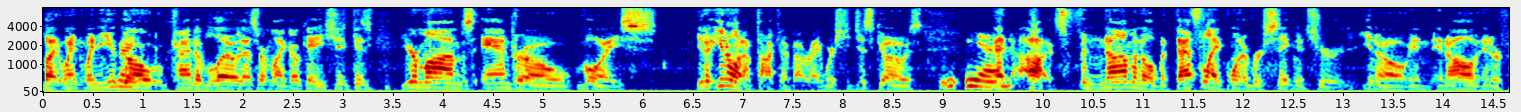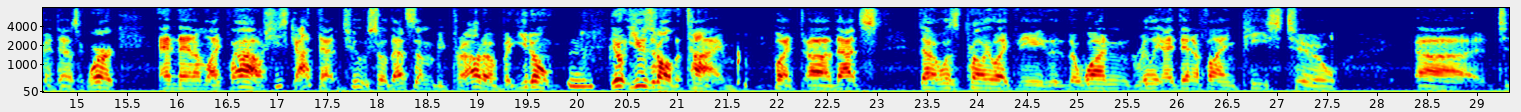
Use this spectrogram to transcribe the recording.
but when when you go kind of low, that's where I'm like, okay, she because your mom's andro voice. You know, you know what I'm talking about, right? Where she just goes, Yeah. and oh, it's phenomenal. But that's like one of her signature, you know, in in all in her fantastic work. and then I'm like, wow, she's got that too. So that's something to be proud of. But you don't Mm. you don't use it all the time. But uh, that's that was probably like the the one really identifying piece to uh, to,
